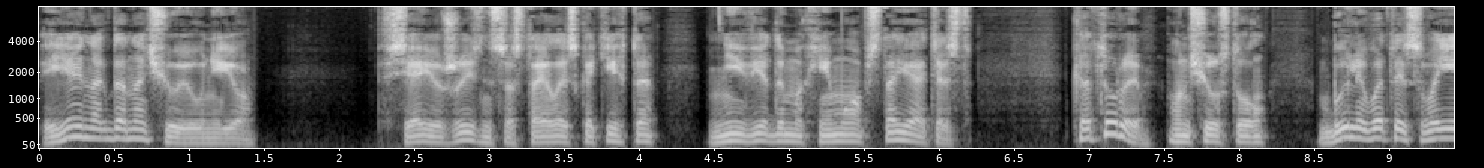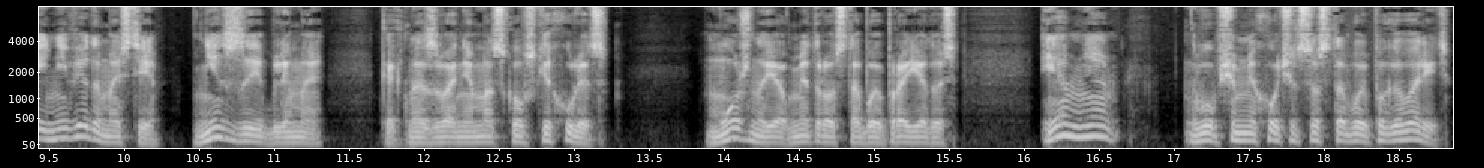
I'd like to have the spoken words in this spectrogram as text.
и я иногда ночую у нее». Вся ее жизнь состояла из каких-то неведомых ему обстоятельств, которые, он чувствовал, были в этой своей неведомости незыблемы, как название московских улиц. Можно я в метро с тобой проедусь? Я мне... В общем, мне хочется с тобой поговорить.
